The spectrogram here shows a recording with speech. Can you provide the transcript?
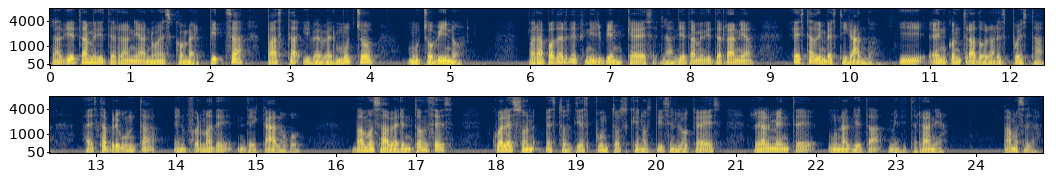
la dieta mediterránea no es comer pizza, pasta y beber mucho, mucho vino. Para poder definir bien qué es la dieta mediterránea, he estado investigando y he encontrado la respuesta a esta pregunta en forma de decálogo. Vamos a ver entonces cuáles son estos 10 puntos que nos dicen lo que es realmente una dieta mediterránea. Vamos allá.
